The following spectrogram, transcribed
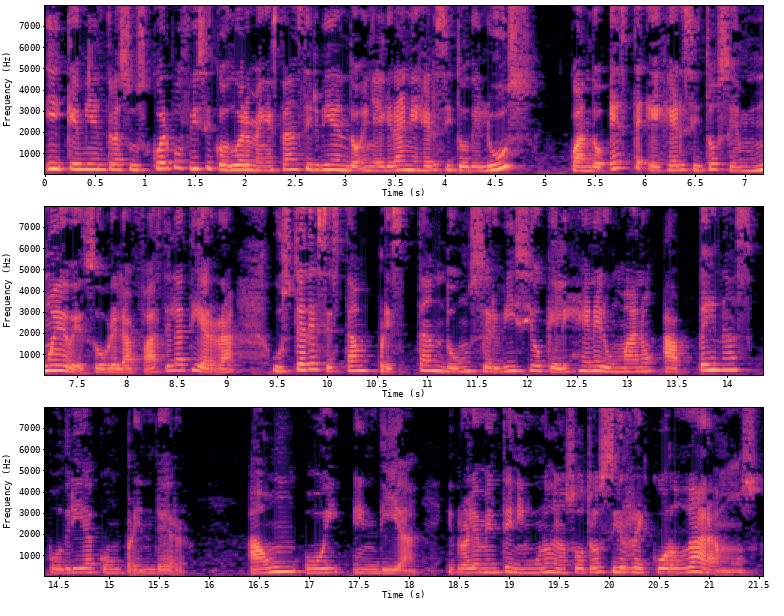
Y que mientras sus cuerpos físicos duermen están sirviendo en el gran ejército de luz, cuando este ejército se mueve sobre la faz de la Tierra, ustedes están prestando un servicio que el género humano apenas podría comprender, aún hoy en día. Y probablemente ninguno de nosotros, si recordáramos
